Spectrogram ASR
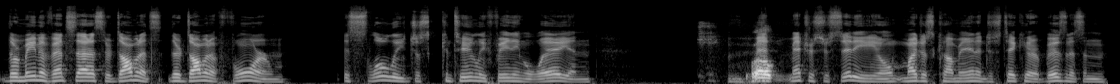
their main event status, their dominance, their dominant form is slowly just continually fading away, and Well, Manchester City, you know, might just come in and just take care of business, and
